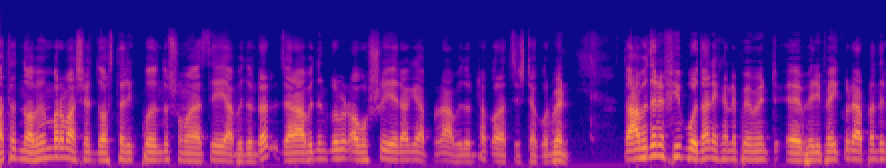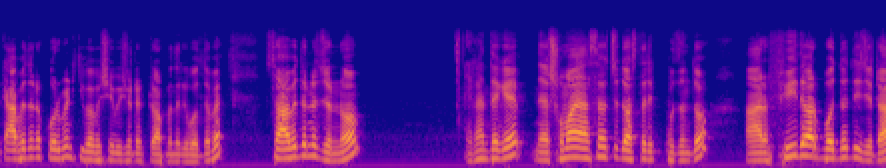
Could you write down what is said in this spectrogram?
অর্থাৎ নভেম্বর মাসের দশ তারিখ পর্যন্ত সময় আছে এই আবেদনটার। যারা আবেদন করবেন, অবশ্যই এর আগে আপনারা আবেদনটা করার চেষ্টা করবেন। তো আবেদনের ফি প্রদান, এখানে পেমেন্ট ভেরিফাই করে আপনাদেরকে আবেদনটা করবেন, কীভাবে সেই বিষয়টা একটু আপনাদেরকে বলতে হবে। সো আবেদনের জন্য এখান থেকে সময় আছে হচ্ছে দশ তারিখ পর্যন্ত। আর ফি দেওয়ার পদ্ধতি যেটা,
